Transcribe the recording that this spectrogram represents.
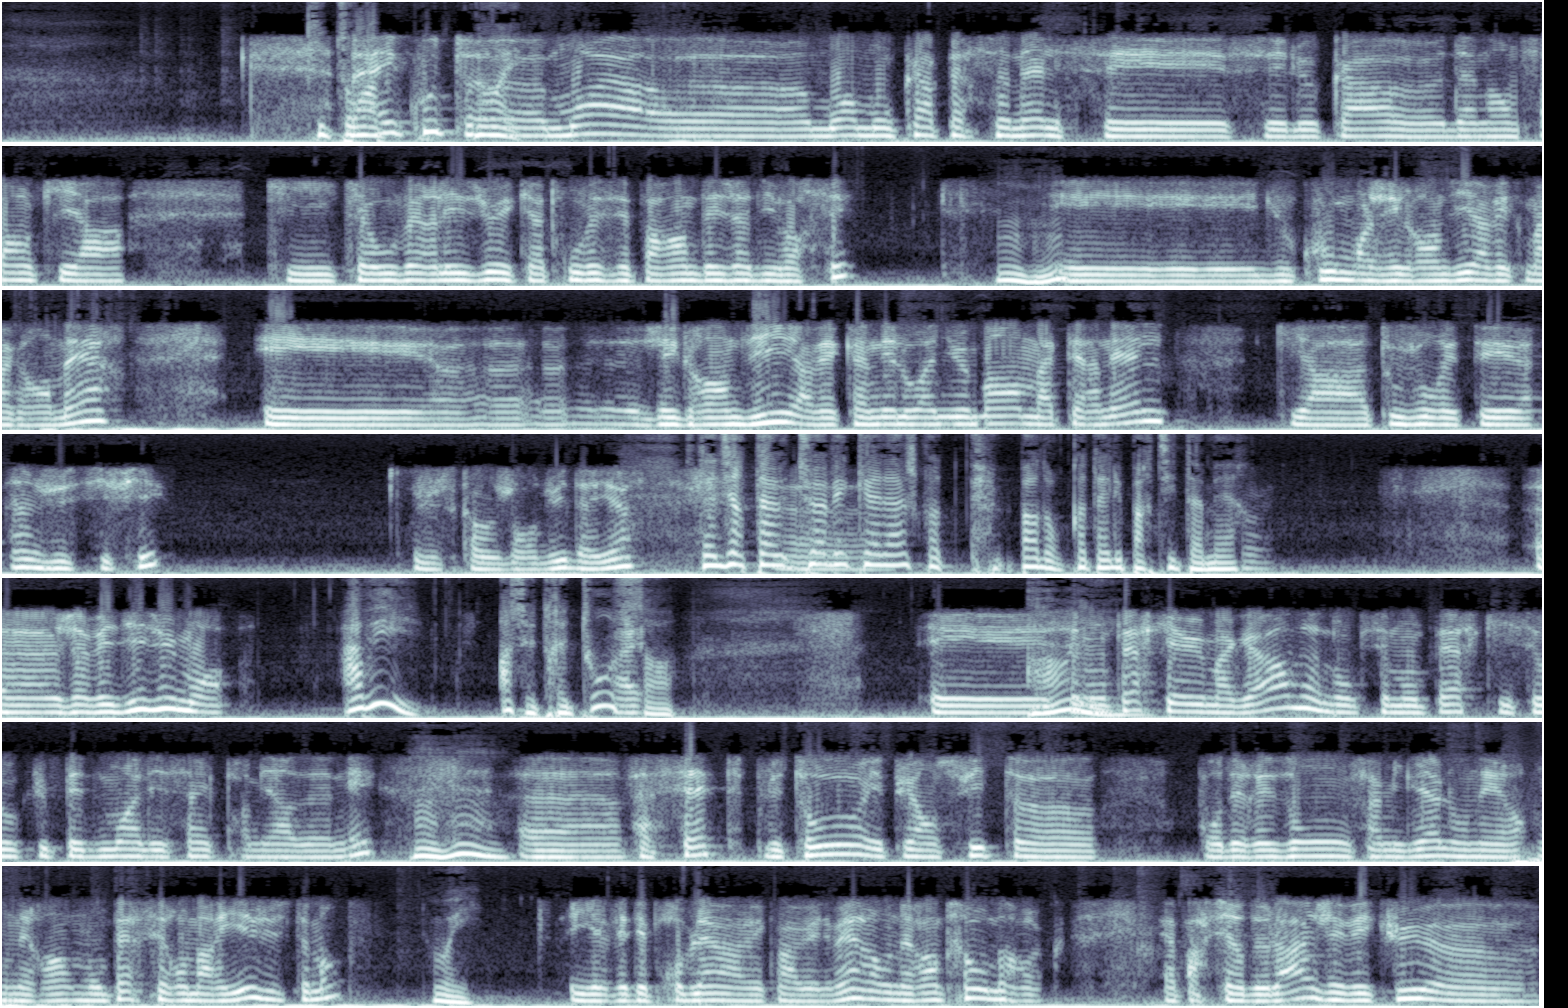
qui t'ont Bah, écoute, euh, moi, euh, moi, mon cas personnel, c'est c'est le cas d'un enfant qui a qui, qui a ouvert les yeux et qui a trouvé ses parents déjà divorcés. Mhm. Et du coup, moi, j'ai grandi avec ma grand-mère et j'ai grandi avec un éloignement maternel qui a toujours été injustifié jusqu'à aujourd'hui d'ailleurs. C'est-à-dire, tu Euh, avais quel âge quand, pardon, quand elle est partie, ta mère? Euh, J'avais 18 mois. Ah oui, ah c'est très tôt Ouais. ça. Et Ah c'est oui. mon père qui a eu ma garde, donc c'est mon père qui s'est occupé de moi les cinq premières années, Mhm. euh, enfin sept plutôt, et puis ensuite, euh, pour des raisons familiales, on est, on est, mon père s'est remarié justement, Oui. Il y avait des problèmes avec ma belle-mère, on est rentré au Maroc. Et à partir de là, j'ai vécu, euh,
